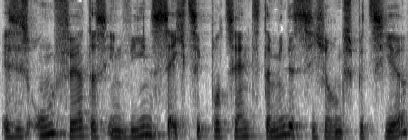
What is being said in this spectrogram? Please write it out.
Es ist unfair, dass in Wien 60 Prozent der Mindestsicherungsbezieher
